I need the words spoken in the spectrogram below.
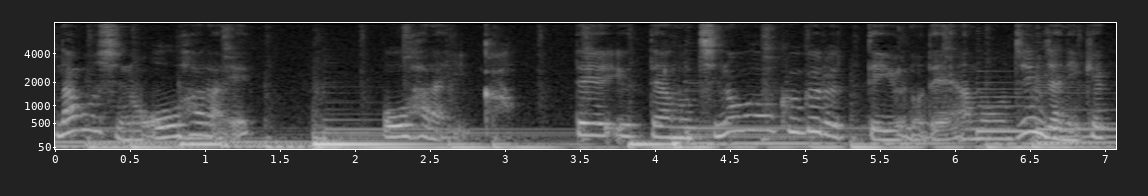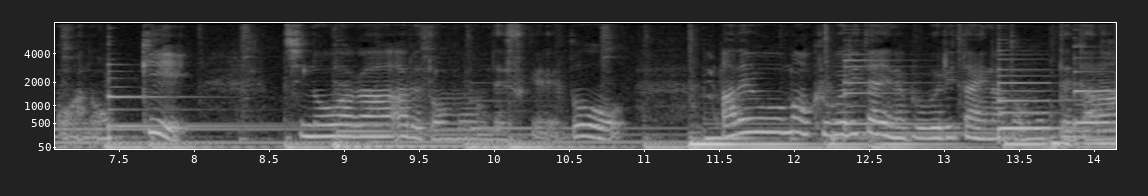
名護市の大原へ大払いかって言ってあの血の輪をくぐるっていうのであの神社に結構あの大きい血の輪があると思うんですけれどあれをまあくぐりたいなくぐりたいなと思ってたら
